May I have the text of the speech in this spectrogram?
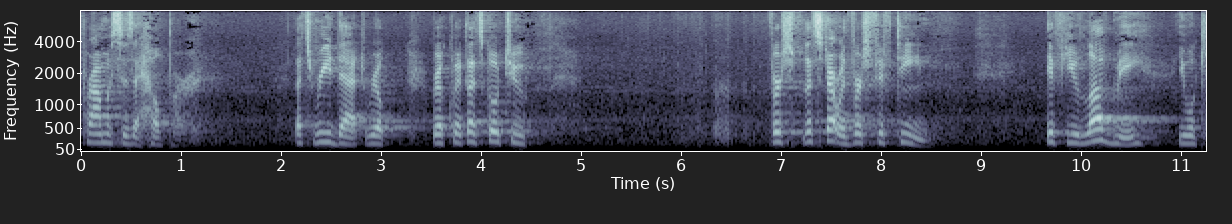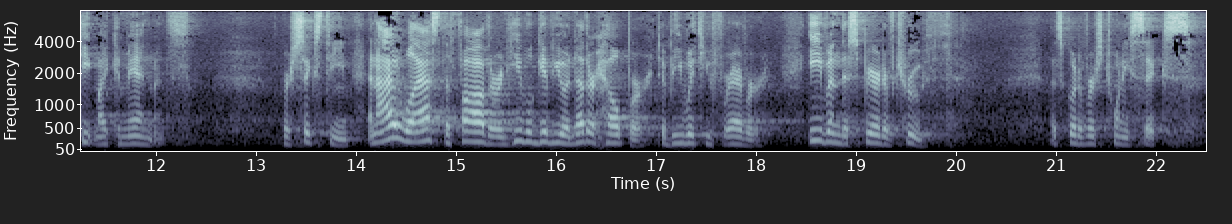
promises a helper. Let's read that real, real quick. Let's go to verse, let's start with verse 15. If you love me, you will keep my commandments. Verse 16, and I will ask the Father, and he will give you another helper to be with you forever, even the Spirit of truth. Let's go to verse 26.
